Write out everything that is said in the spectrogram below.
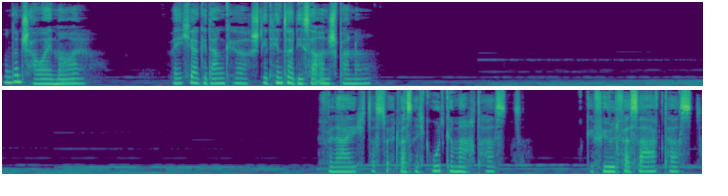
Und dann schau einmal, welcher Gedanke steht hinter dieser Anspannung. Vielleicht, dass du etwas nicht gut gemacht hast, gefühlt versagt hast.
